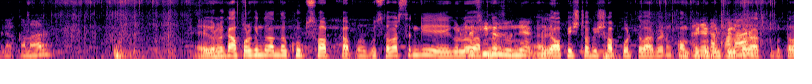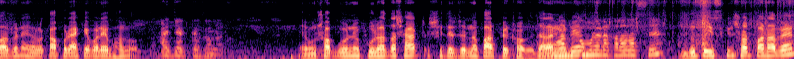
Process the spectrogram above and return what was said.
এটা কালার এগুলো কাপড় কিন্তু আপনার খুব সফট কাপড় বুঝতে পারছেন কি? এগুলো। এগুলো অফিস টফিস সব করতে পারবেন কমফোর্টেবল ফিল? করা করতে পারবেন এগুলো কাপড় একেবারে ভালো। এটা একটা কালার এবং সবগুলো ফুল হাতা শার্ট শীতের জন্য পারফেক্ট হবে। যারা নেবেন দুটো স্ক্রিনশট পাঠাবেন।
